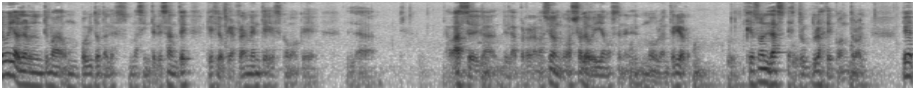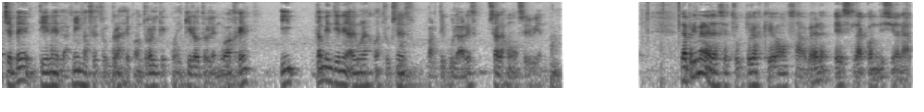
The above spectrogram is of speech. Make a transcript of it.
te voy a hablar de un tema un poquito tal vez más interesante, que es lo que realmente es como que la, base de la, programación, como ya lo veíamos en el módulo anterior, que son las estructuras de control. PHP tiene las mismas estructuras de control que cualquier otro lenguaje y también tiene algunas construcciones particulares, ya las vamos a ir viendo. La primera de las estructuras que vamos a ver es la condicional.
